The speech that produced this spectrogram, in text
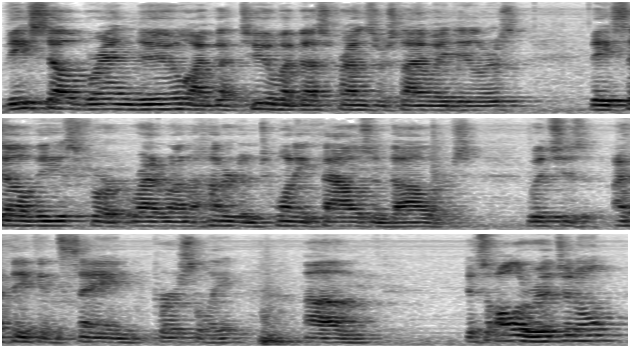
These sell brand new. I've got two of my best friends are Steinway dealers. They sell these for right around $120,000, which is, I think, insane personally. Um, it's all original.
